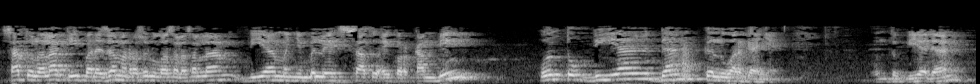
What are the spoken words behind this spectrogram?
satu lelaki pada zaman Rasulullah wasallam dia menyembelih satu ekor kambing untuk dia dan keluarganya. Untuk dia dan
